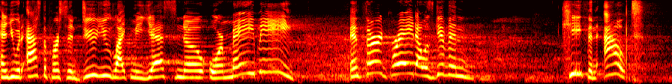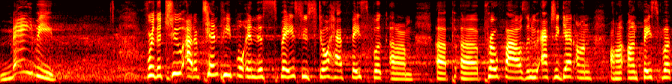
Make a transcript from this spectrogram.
and you would ask the person, Do you like me? Yes, no, or maybe. In third grade, I was given Keith an out. Maybe. For the two out of 10 people in this space who still have Facebook um, uh, uh, profiles and who actually get on, on, on Facebook,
